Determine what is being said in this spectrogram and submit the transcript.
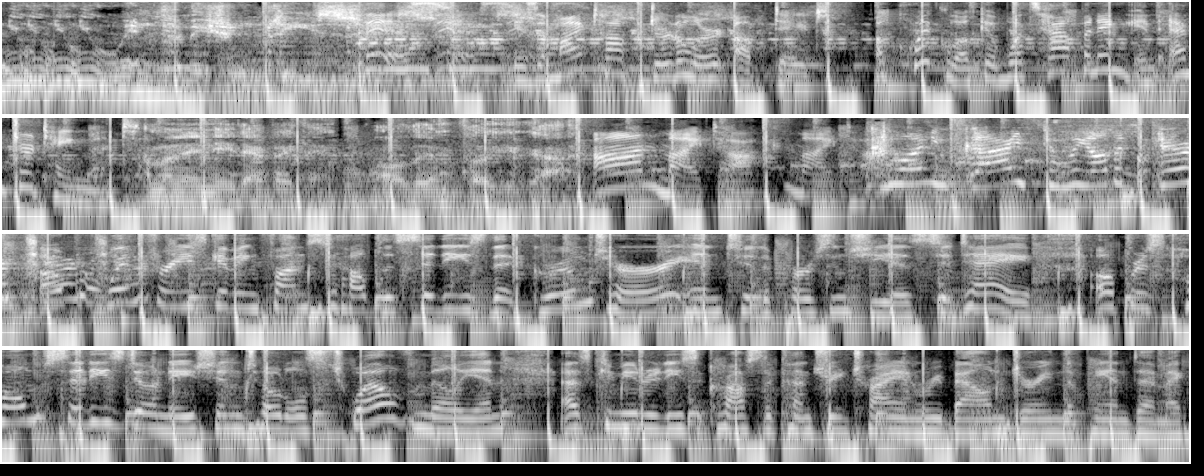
New, new, new information, please. This is a My Talk Dirt Alert update. A quick look at what's happening in entertainment I'm gonna need everything, all the info you got. on My Talk. My Talk. Come on, you guys, give funds to help the cities that groomed her into the person she is today. Oprah's Home Cities donation totals 12 million as communities across the country try and rebound during the pandemic.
